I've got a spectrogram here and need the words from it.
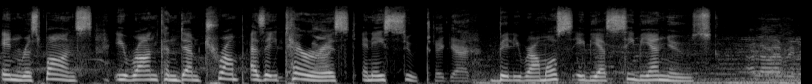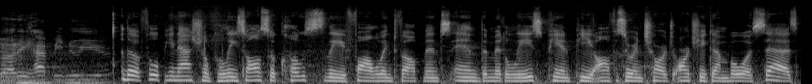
In response, Iran condemned Trump as a terrorist in a suit. Billy Ramos, ABS-CBN News. Hello, everybody. Happy New Year. The Philippine National Police also closely following developments in the Middle East. PNP officer in charge Archie Gamboa says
